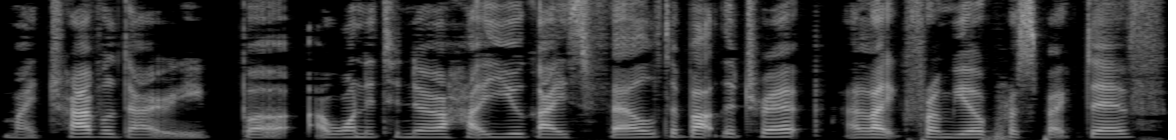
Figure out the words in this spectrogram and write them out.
my travel diary, but I wanted to know how you guys felt about the trip and like from your perspective.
